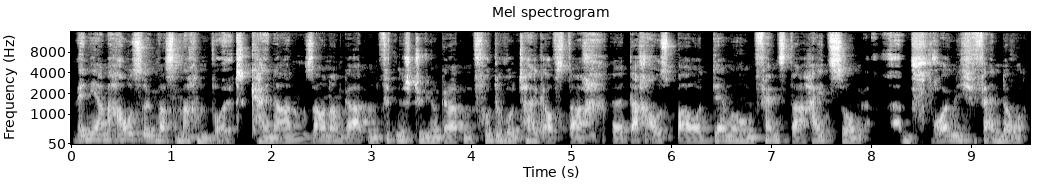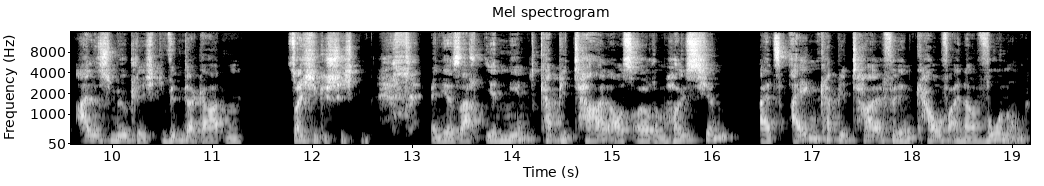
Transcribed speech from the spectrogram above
wenn ihr am Haus irgendwas machen wollt, keine Ahnung, Sauna im Garten, Fitnessstudio im Garten, Photovoltaik aufs Dach, äh, Dachausbau, Dämmung, Fenster, Heizung, äh, räumliche Veränderung, alles möglich, Wintergarten, solche Geschichten. Wenn ihr sagt, ihr nehmt Kapital aus eurem Häuschen, als Eigenkapital für den Kauf einer Wohnung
